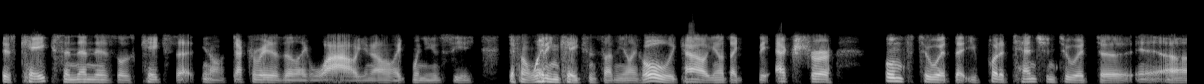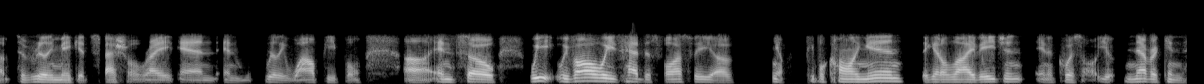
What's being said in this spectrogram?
there's cakes and then there's those cakes that, you know, decorated, they're like, wow, you know, like when you see different wedding cakes and stuff, and you're like, holy cow, you know, it's like the extra oomph to it that you put attention to it to uh, to really make it special, right? And and really wow people. Uh, and so we we've always had this philosophy of you know people calling in they get a live agent and of course you never can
